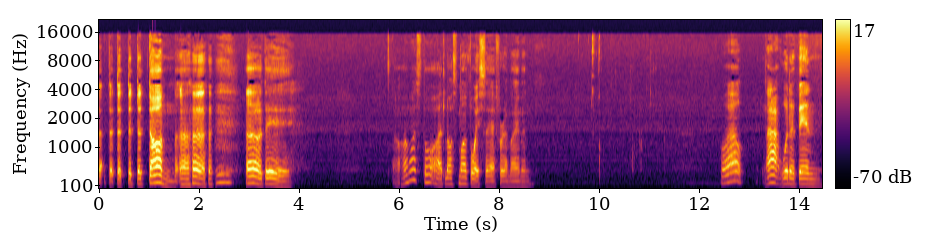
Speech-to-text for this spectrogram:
D- d- d- d- done. Uh-huh. Oh dear. I almost thought I'd lost my voice there for a moment. Well, that would have been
